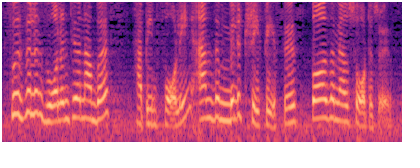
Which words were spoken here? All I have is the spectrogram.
Switzerland's volunteer numbers have been falling and the military faces personnel shortages.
